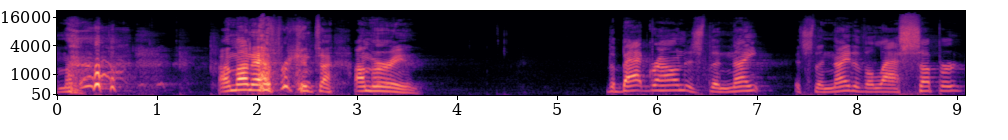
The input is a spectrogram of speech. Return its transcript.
I'm on African time. I'm hurrying. The background is the night, it's the night of the Last Supper.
